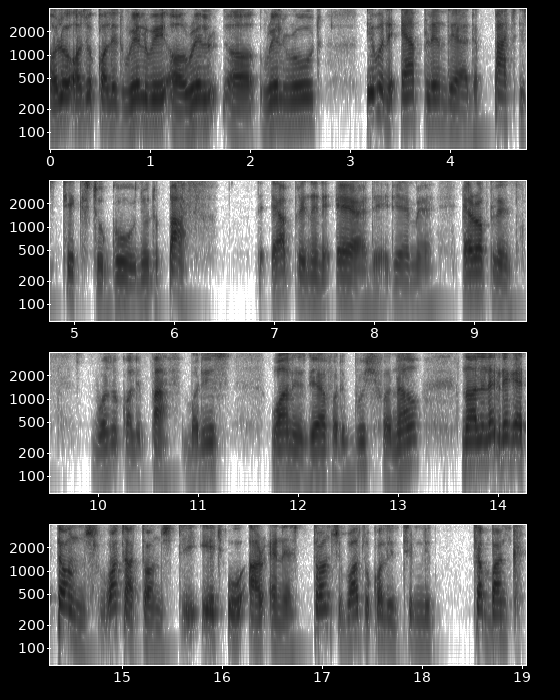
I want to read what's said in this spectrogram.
although also call it railway or rail uh, railroad. Even the airplane there, the path it takes to go, you know, the path, the airplane in the air, the, the um, aeroplane, we also call it path. But this one is there for the bush for now. Now look at tons. What are tons? T H O R N S. Tons is what we call in bank.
